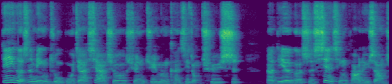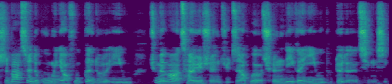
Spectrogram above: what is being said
第一个是民主国家下修选举门槛是一种趋势。那第二个是现行法律上，十八岁的国民要负更多的义务，却没办法参与选举，这样会有权利跟义务不对等的情形。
